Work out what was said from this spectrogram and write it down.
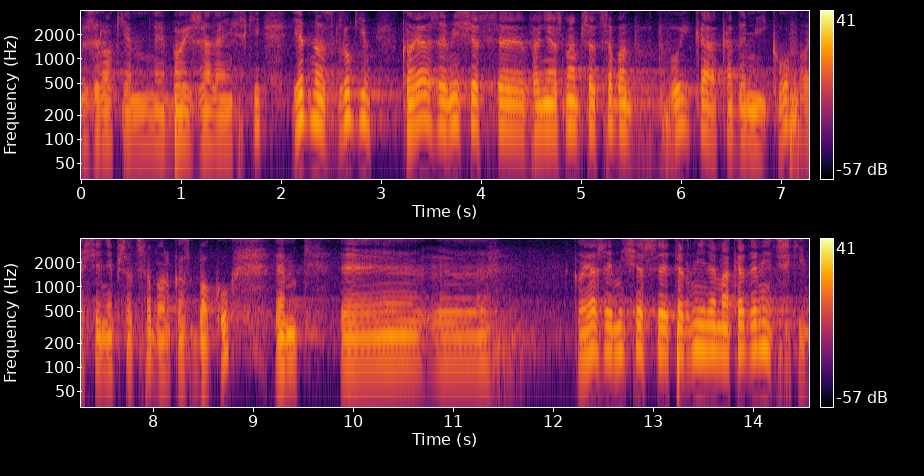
wzrokiem Bojżeleński. Jedno z drugim kojarzy mi się, z, ponieważ mam przed sobą dwójkę akademików, właśnie nie przed sobą, tylko z boku, e, e, kojarzy mi się z terminem akademickim.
